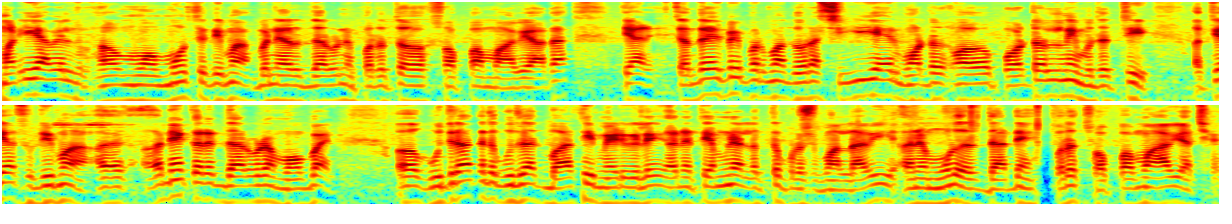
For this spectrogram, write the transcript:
મળી આવેલ મૂળ સ્થિતિમાં બંને અરજદારોને પરત સોંપવામાં આવ્યા હતા. ત્યારે ચંદ્રેશભાઈ પરમાર દ્વારા સીઈઆઈઆર મોડલ પોર્ટલની મદદથી અત્યાર સુધીમાં અનેક અરજદારોના મોબાઈલ ગુજરાત અને ગુજરાત બહારથી મેળવી લઈ અને તેમને લગતો પ્રશ્નમાં લાવી અને મૂળ અરજદારને પરત સોંપવામાં આવ્યા છે.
